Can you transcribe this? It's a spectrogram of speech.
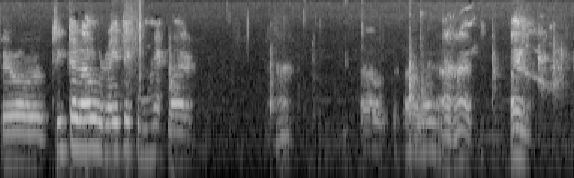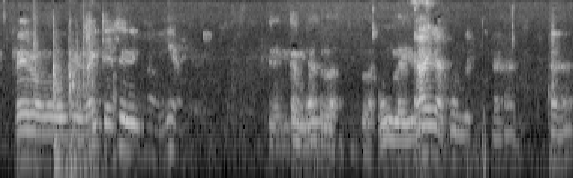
pero sí tardaba un raite como una cuadra ajá ajá bueno pero el raite ese de una mía Tienen que caminar entre la, la jungla y Ay, la jungla. Ajá. Ajá.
